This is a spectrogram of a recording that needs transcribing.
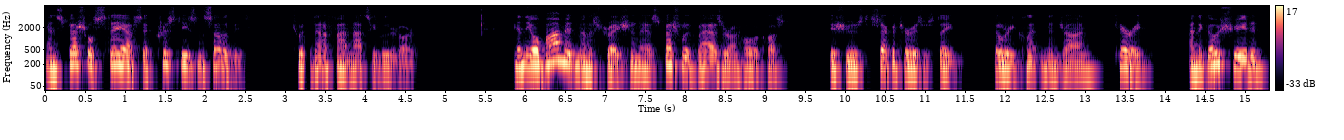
and special staffs at Christie's and Sotheby's to identify Nazi looted art. In the Obama administration, as special advisor on Holocaust issues to Secretaries of State Hillary Clinton and John Kerry, I negotiated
